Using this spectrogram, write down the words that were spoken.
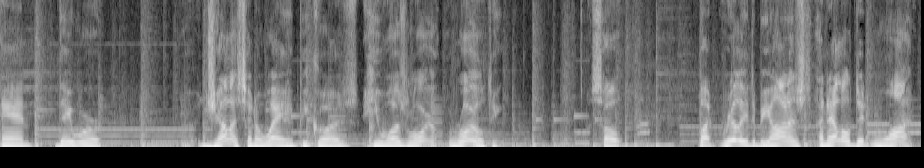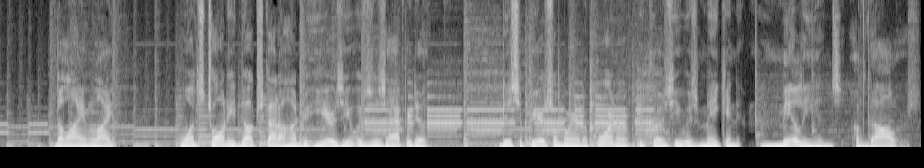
and they were jealous in a way because he was loyal, royalty. So, but really, to be honest, Anello didn't want the limelight. Once Tony Ducks got 100 years, he was just happy to disappear somewhere in a corner because he was making millions of dollars.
